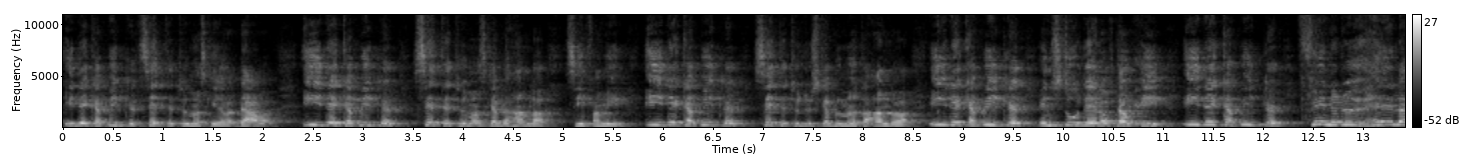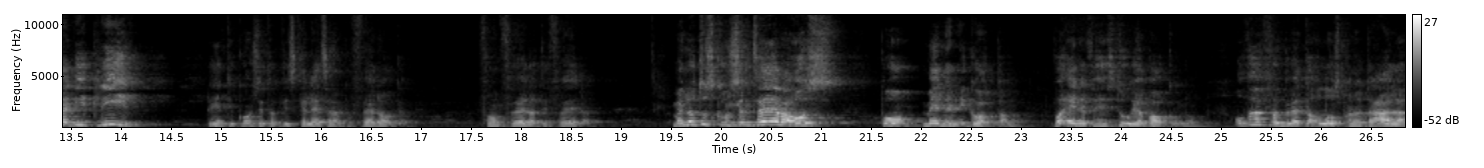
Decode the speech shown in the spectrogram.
I det kapitlet, sättet hur man ska göra da'wa. I det kapitlet, sättet hur man ska behandla sin familj. I det kapitlet, sättet hur du ska bemöta andra. I det kapitlet, en stor del av tawhid. I det kapitlet finner du hela ditt liv. Det är inte konstigt att vi ska läsa den på fredagar. Från fredag till fredag. Men låt oss koncentrera oss på männen i grottan. Vad är det för historia bakom dem? Och varför berättar Allah subhanahu wa ta'ala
